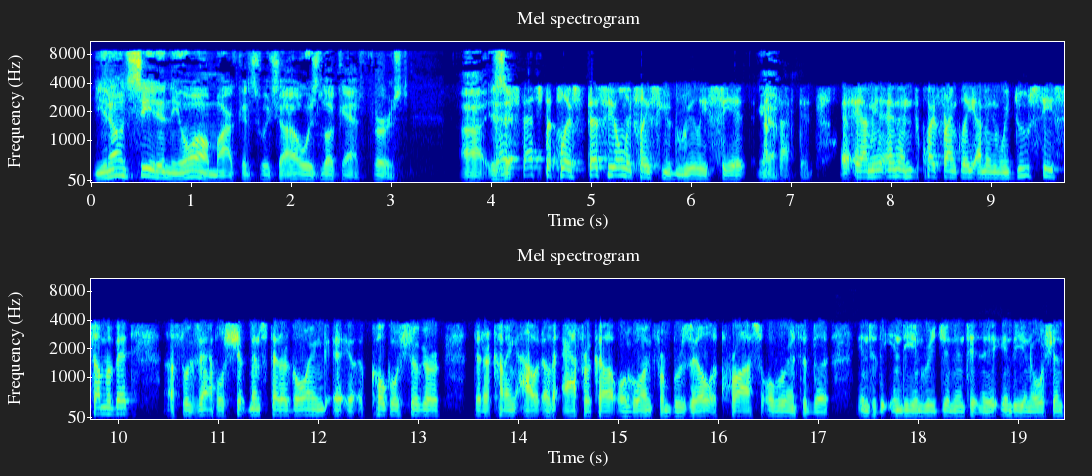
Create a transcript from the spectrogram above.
You don't see it in the oil markets, which I always look at first. Uh, is that's, it, that's the place. That's the only place you'd really see it yeah. affected. I mean, and, and quite frankly, I mean, we do see some of it uh, for example, shipments that are going uh, uh, cocoa sugar that are coming out of Africa or going from Brazil across over into the into the Indian region, into the Indian Ocean.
